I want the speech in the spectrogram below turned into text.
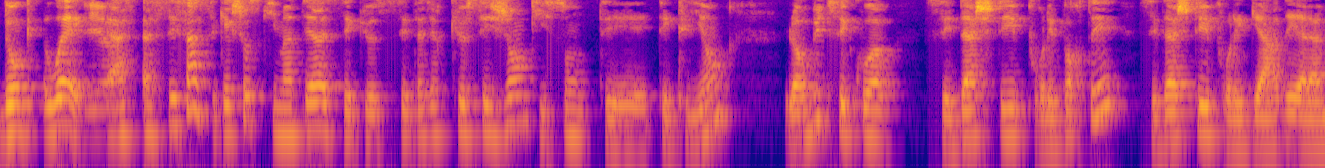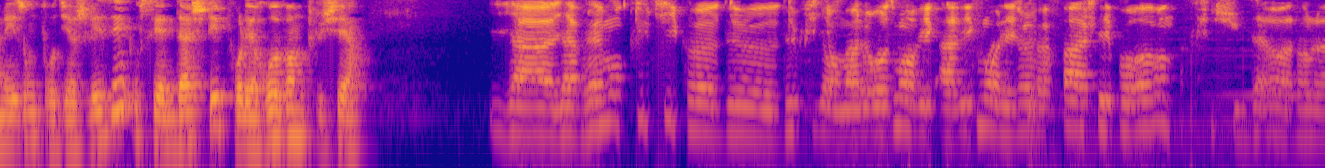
Donc, ouais, euh, ah, ah, c'est ça, c'est quelque chose qui m'intéresse, c'est que, c'est-à-dire que ces gens qui sont tes, tes clients, leur but c'est quoi? C'est d'acheter pour les porter, c'est d'acheter pour les garder à la maison pour dire je les ai, ou c'est d'acheter pour les revendre plus cher? Y a, il y a vraiment tout type euh, de, de clients. Malheureusement, avec, avec moi, les gens ne peuvent pas acheter pour revendre parce que je suis bien dans le,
